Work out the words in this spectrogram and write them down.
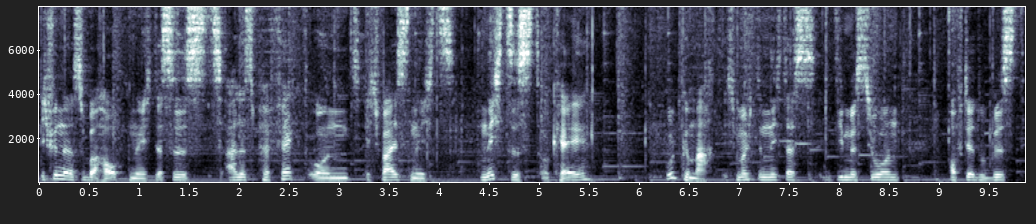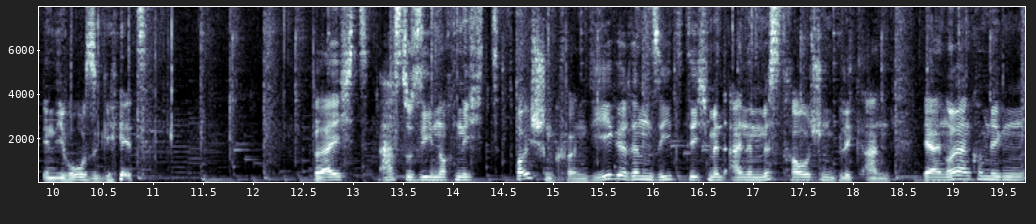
Ich finde das überhaupt nicht. Das ist alles perfekt und ich weiß nichts. Nichts ist okay. Gut gemacht. Ich möchte nicht, dass die Mission, auf der du bist, in die Hose geht. Vielleicht hast du sie noch nicht täuschen können. Die Jägerin sieht dich mit einem misstrauischen Blick an. Der Neuankömmling,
